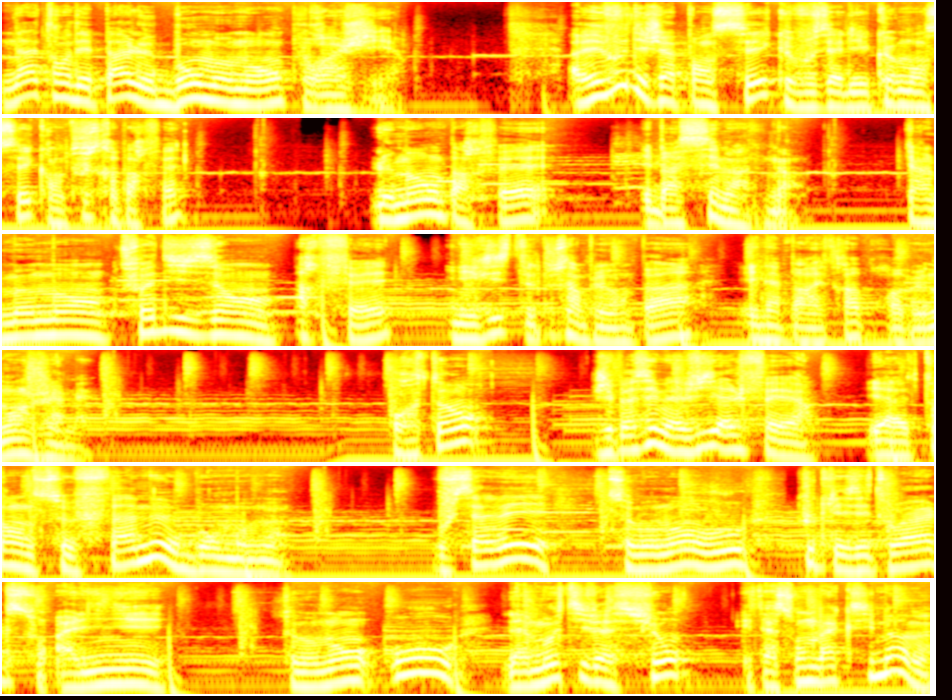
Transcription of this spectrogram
N'attendez pas le bon moment pour agir. Avez-vous déjà pensé que vous alliez commencer quand tout sera parfait? Le moment parfait, eh ben c'est maintenant. Car le moment soi-disant parfait, il n'existe tout simplement pas et n'apparaîtra probablement jamais. Pourtant, j'ai passé ma vie à le faire et à attendre ce fameux bon moment. Vous savez, ce moment où toutes les étoiles sont alignées, ce moment où la motivation est à son maximum,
